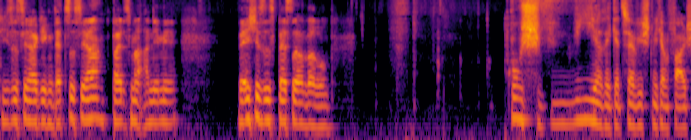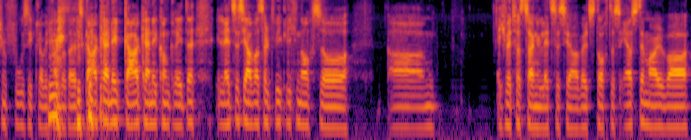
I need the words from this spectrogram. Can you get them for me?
dieses Jahr gegen letztes Jahr, beides mal Anime, welches ist besser und warum? Puh, schwierig. Jetzt erwischt mich am falschen Fuß. Ich glaube, ich habe da jetzt gar keine, gar keine konkrete. Letztes Jahr war es halt wirklich noch so, ähm, ich würde fast sagen letztes Jahr, weil es doch das erste Mal war.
